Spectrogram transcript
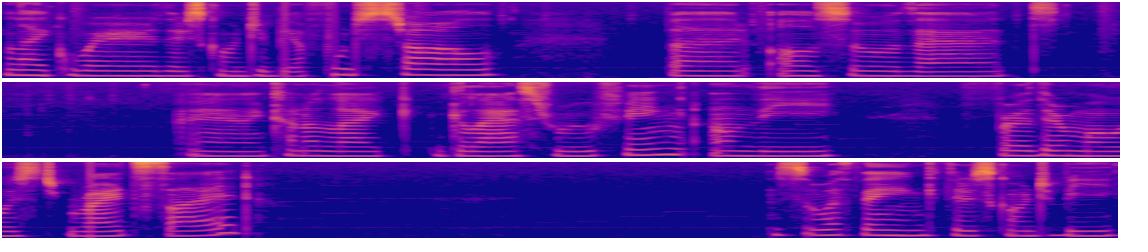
like where there's going to be a food stall, but also that uh, kind of like glass roofing on the furthermost right side So I think there's going to be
